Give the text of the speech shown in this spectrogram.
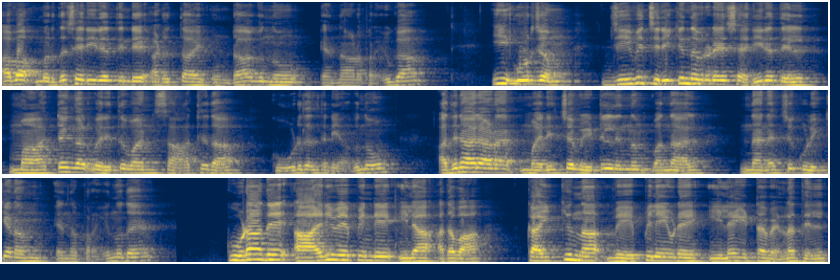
അവ മൃതശരീരത്തിന്റെ അടുത്തായി ഉണ്ടാകുന്നു എന്നാണ് പറയുക. ഈ ഊർജം ജീവിച്ചിരിക്കുന്നവരുടെ ശരീരത്തിൽ മാറ്റങ്ങൾ വരുത്തുവാൻ സാധ്യത കൂടുതൽ തന്നെയാകുന്നു. അതിനാലാണ് മരിച്ച വീട്ടിൽ നിന്നും വന്നാൽ നനച്ചു കുളിക്കണം എന്ന് പറയുന്നത്. കൂടാതെ ആര്യവേപ്പിന്റെ ഇല അഥവാ കഴിക്കുന്ന വേപ്പിലയുടെ ഇലയിട്ട വെള്ളത്തിൽ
